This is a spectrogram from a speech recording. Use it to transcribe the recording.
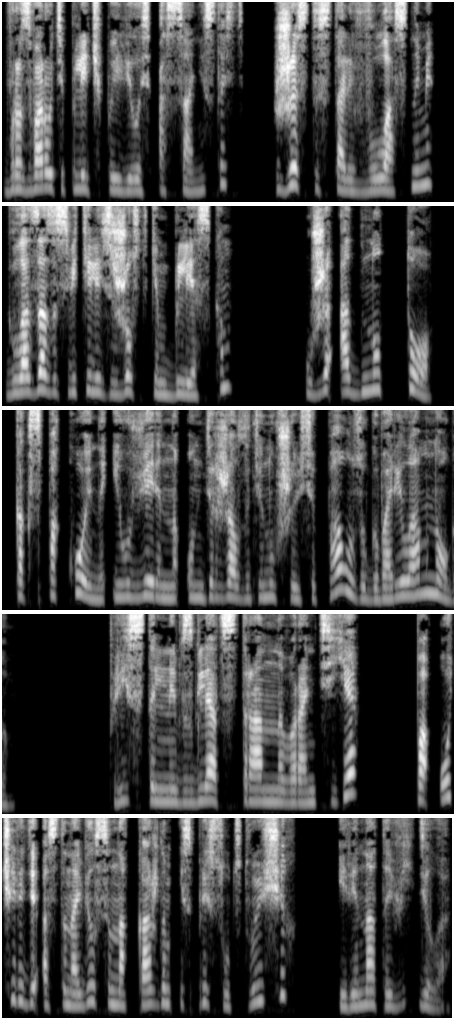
В развороте плеч появилась осанистость, жесты стали властными, глаза засветились жестким блеском. Уже одно то, как спокойно и уверенно он держал затянувшуюся паузу, говорило о многом. Пристальный взгляд странного рантье по очереди остановился на каждом из присутствующих, и Рената видела,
